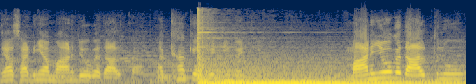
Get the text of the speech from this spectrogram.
ਜਾਂ ਸਾਡੀਆਂ ਮਾਨਯੋਗ ਅਦਾਲਤਾਂ ਅੱਖਾਂ ਕਿਉਂ ਮੀਟੀ ਬੈਠੀਆਂ? ਮਾਨਯੋਗ ਅਦਾਲਤ ਨੂੰ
